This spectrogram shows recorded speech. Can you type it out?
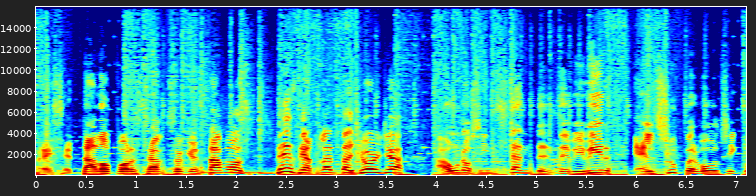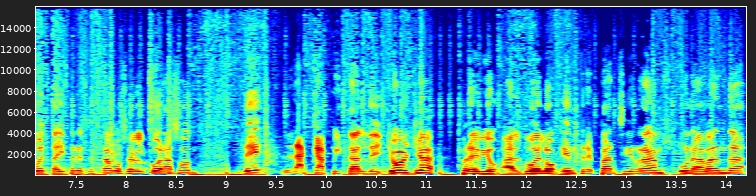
Presentado por Samsung. Estamos desde Atlanta, Georgia, a unos instantes de vivir el Super Bowl 53. Estamos en el corazón de la capital de Georgia, previo al duelo entre Pats y Rams. Una banda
